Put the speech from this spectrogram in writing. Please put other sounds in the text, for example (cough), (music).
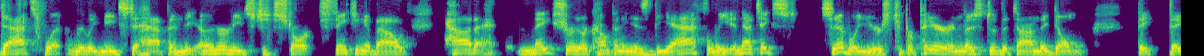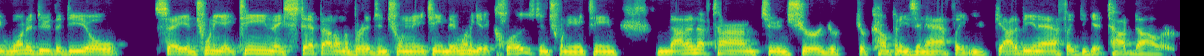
that's what really needs to happen. The owner needs to start thinking about how to make sure their company is the athlete. And that takes several years to prepare. And most of the time, they don't, they, they want to do the deal, say in 2018, they step out on the bridge in 2018. They want to get it closed in 2018. Not enough time to ensure your, your company's an athlete. You've got to be an athlete to get top dollar.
